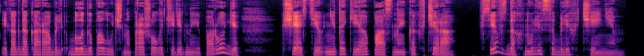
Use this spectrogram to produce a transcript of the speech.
И когда корабль благополучно прошел очередные пороги, к счастью, не такие опасные, как вчера, все вздохнули с облегчением.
